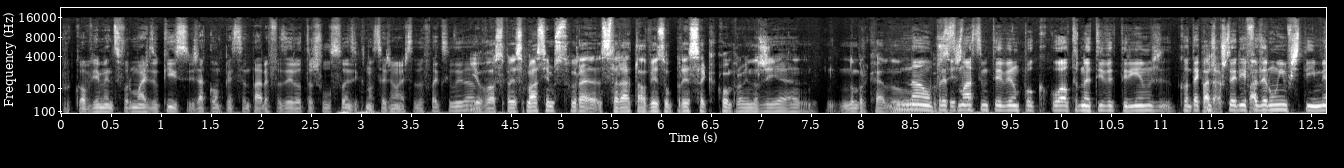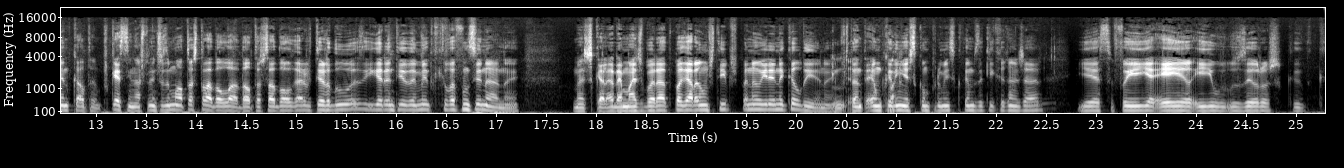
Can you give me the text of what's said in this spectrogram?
porque obviamente se for mais do que isso já compensa estar a fazer outras soluções e que não sejam esta da flexibilidade. E o vosso preço máximo será, será talvez o preço a que compram energia no mercado Não, o preço máximo tem a ver um pouco com a alternativa que teríamos, quanto é que para, nos gostaria de fazer um investimento, porque assim, nós podemos fazer uma autostrada ao lado da autostrada do Algarve e ter duas e garantidamente que aquilo vai funcionar, não é? mas se calhar é mais barato pagar a uns tipos para não irem naquele dia, não é? Portanto, é um bocadinho este compromisso que temos aqui que arranjar e esse foi é, é, é os euros que, que,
